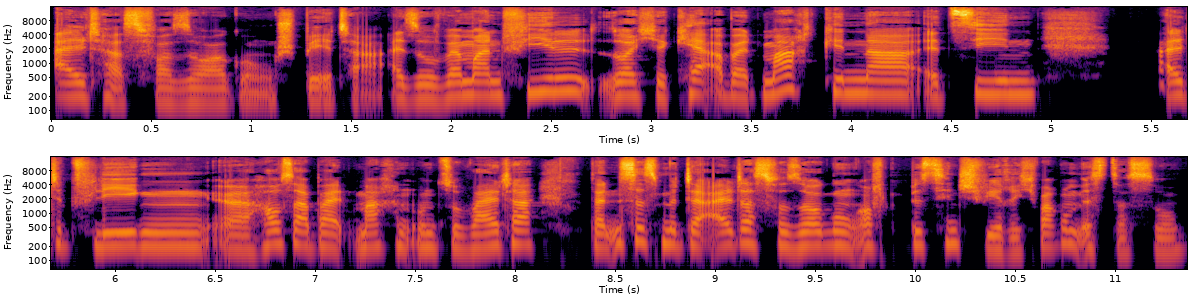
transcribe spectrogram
Altersversorgung später. Also wenn man viel solche Care-Arbeit macht, Kinder erziehen, Alte pflegen, äh, Hausarbeit machen und so weiter, dann ist es mit der Altersversorgung oft ein bisschen schwierig. Warum ist das so?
